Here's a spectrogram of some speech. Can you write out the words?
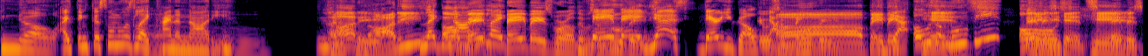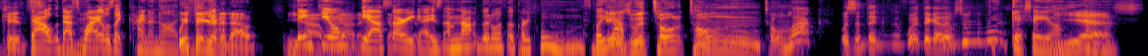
no, I think this one was like kind of naughty. Oh. Naughty. Kind of naughty. Like Oh, naughty, Ba- like Bebe's World. It was a movie. Yes, there you go. It was That- a movie. Oh, baby. that- oh, it was a movie. Oh, Bebe's Bebe's kids. Kids. Bebe's kids. that, that's why Mhm. it was like kind of naughty. we figured yeah. it out. Thank you. Yeah, sorry guys, I'm not good with the cartoons, but yeah, It was with Tone Tone Tone Loc. Was it the, the boy- the guy that was doing the voice? Que sé yo. Yes.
